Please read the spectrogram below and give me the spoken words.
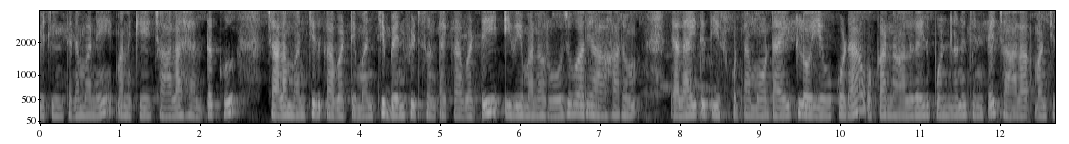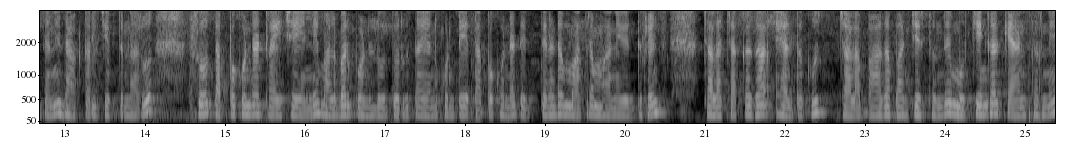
వీటిని తినమని. మనకి మనకి చాలా హెల్త్కు చాలా మంచిది కాబట్టి మంచి బెనిఫిట్స్ ఉంటాయి కాబట్టి ఇవి మనం రోజువారీ ఆహారం ఎలా అయితే తీసుకుంటామో డైట్లో ఇవి కూడా ఒక నాలుగైదు పండ్లను తింటే చాలా మంచిదని డాక్టర్లు చెప్తున్నారు. సో తప్పకుండా ట్రై చేయండి. మలబార్ పండ్లు దొరుకుతాయి అనుకుంటే తప్పకుండా తినడం మాత్రం మానేయొద్దు ఫ్రెండ్స్. చాలా చక్కగా హెల్త్కు చాలా బాగా పనిచేస్తుంది. ముఖ్యంగా క్యాన్సర్ని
